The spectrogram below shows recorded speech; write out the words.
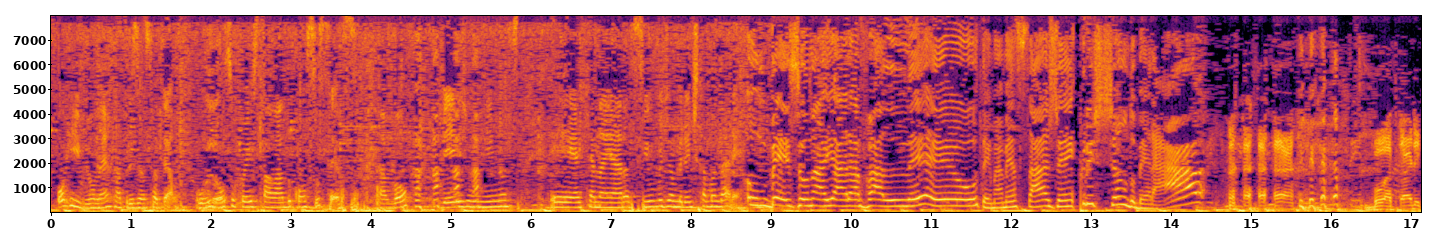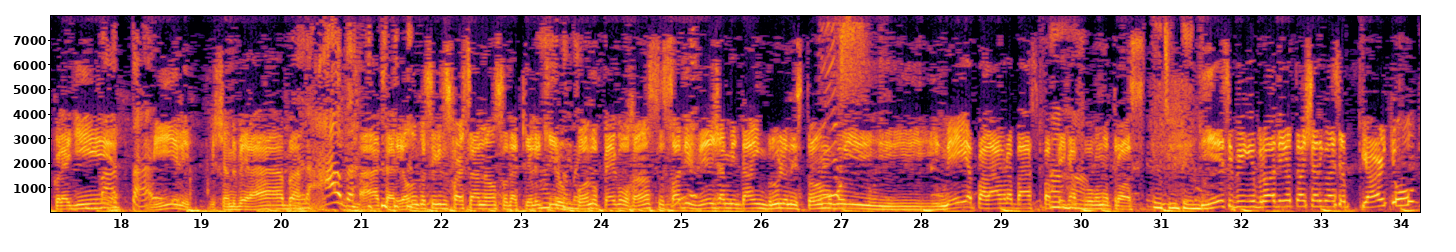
Horrível, né? A presença dela. O ranço foi instalado com sucesso, tá bom? Beijo, meninas. É, aqui é a Nayara Silva de Almirante Tamandaré. Um beijo, Nayara, valeu! Tem uma mensagem, Cristiano do Berá. Boa tarde, coleguinha. Boa tarde. Mili, Cristiano Beraba. Beraba. Ah, cara, eu não consigo disfarçar não, sou daquele Ah, que eu quando pego o ranço, só de ver já me dá um embrulho no estômago e meia palavra basta pra Aham. pegar fogo no troço. Eu te entendo. E esse Big Brother eu tô achando que vai ser pior que o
